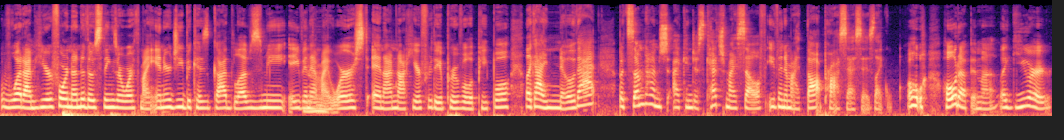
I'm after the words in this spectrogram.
what I'm here for, none of those things are worth my energy because God loves me even yeah. at my worst and I'm not here for the approval of people. Like I know that, but sometimes I can just catch myself even in my thought processes like oh, hold up, Emma. Like you are,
